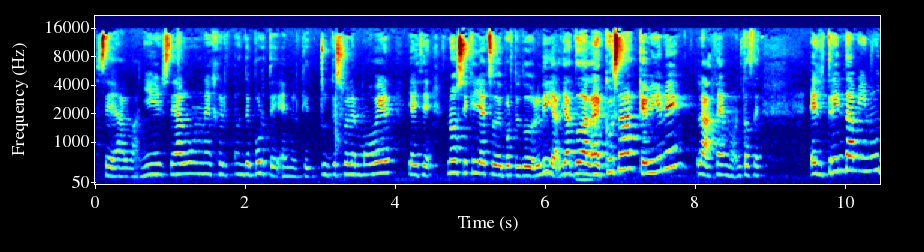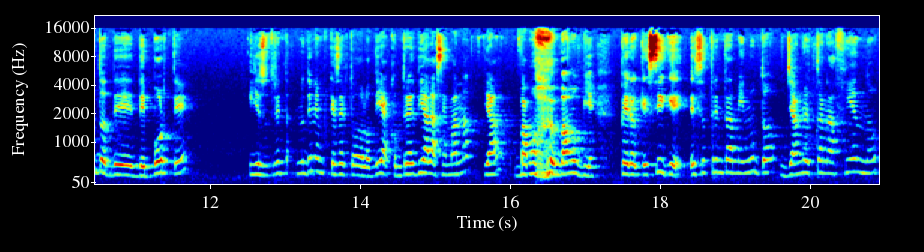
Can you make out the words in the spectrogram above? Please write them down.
sea albañil, sea algún deporte en el que tú te sueles mover, ya dices, no, si es que ya he hecho deporte todo el día, ya todas las excusas que vienen las hacemos. Entonces, el 30 minutos de deporte y esos 30 no tienen que ser todos los días, con tres días a la semana ya vamos, vamos bien. Pero que sí que esos 30 minutos ya no están haciendo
